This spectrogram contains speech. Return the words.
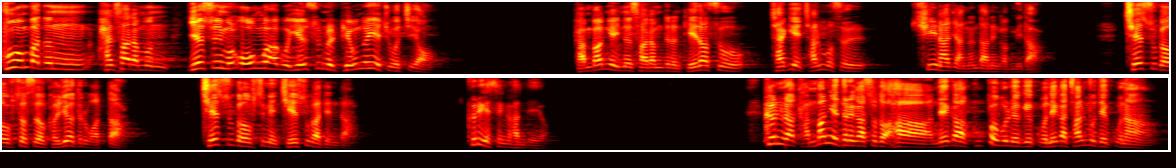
구원받은 한 사람은 예수님을 옹호하고 예수님을 변호해 주었지요. 감방에 있는 사람들은 대다수 자기의 잘못을 시인하지 않는다는 겁니다. 재수가 없어서 걸려 들어왔다. 재수가 없으면 재수가 된다. 그렇게 생각한대요. 그러나 감방에 들어가서도 아 내가 국법을 어겼고 내가 잘못했구나.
